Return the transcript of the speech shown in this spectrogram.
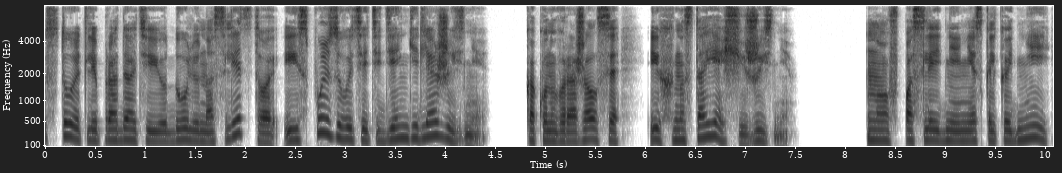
стоит ли продать ее долю наследства и использовать эти деньги для жизни, как он выражался, их настоящей жизни. Но в последние несколько дней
